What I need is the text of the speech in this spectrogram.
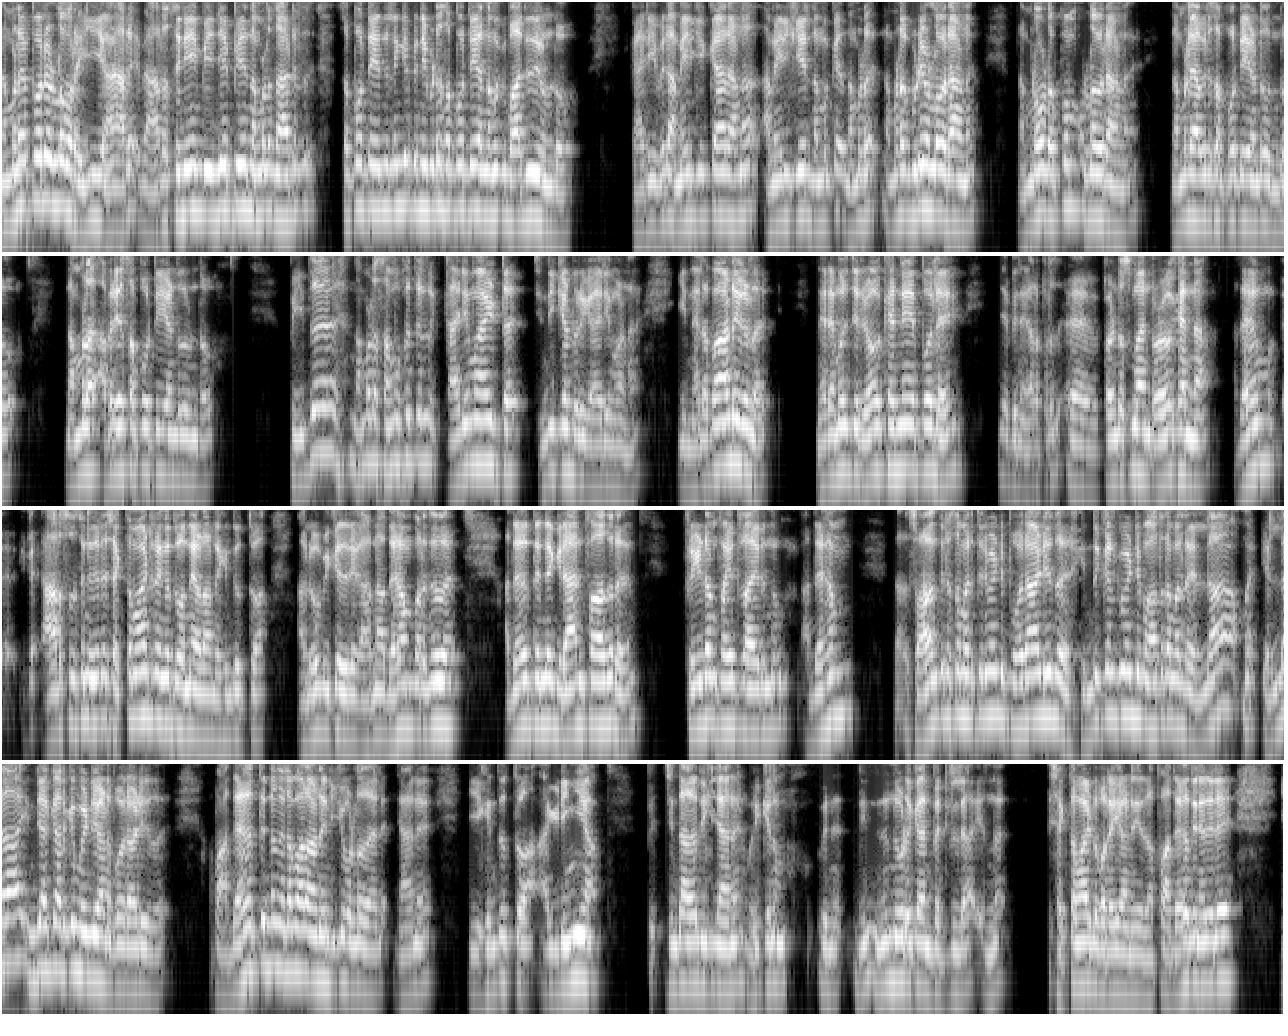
നമ്മളെ പോലെയുള്ളവർ ഈ ആർ ആർ എസിനെയും ബി ജെ പിയെയും നമ്മുടെ നാട്ടിൽ സപ്പോർട്ട് ചെയ്യുന്നില്ലെങ്കിൽ പിന്നെ ഇവിടെ സപ്പോർട്ട് ചെയ്യാൻ നമുക്ക് ബാധ്യതയുണ്ടോ? കാര്യം ഇവർ അമേരിക്കക്കാരാണ്. അമേരിക്കയിൽ നമുക്ക് നമ്മുടെ നമ്മുടെ കൂടെയുള്ളവരാണ്. നമ്മളോടൊപ്പം ഉള്ളവരാണ്. നമ്മളെ അവർ സപ്പോർട്ട് ചെയ്യേണ്ടതുണ്ടോ? നമ്മൾ അവരെ സപ്പോർട്ട് ചെയ്യേണ്ടതുണ്ടോ? അപ്പൊ ഇത് നമ്മുടെ സമൂഹത്തിൽ കാര്യമായിട്ട് ചിന്തിക്കേണ്ട ഒരു കാര്യമാണ്. ഈ നിലപാടുകൾ നിലമറിച്ച് രോഹന്നെ പോലെ പിന്നെ കോൺഗ്രസ്മാൻ രോഖന്ന അദ്ദേഹം ആർ എസ് എസിനെതിരെ ശക്തമായിട്ട് രംഗത്ത് വന്നയാളാണ് ഹിന്ദുത്വ അലോപിക്കെതിരെ കാരണം അദ്ദേഹം പറഞ്ഞത് അദ്ദേഹത്തിന്റെ ഗ്രാൻഡ് ഫാദർ ഫ്രീഡം ഫൈറ്റർ ആയിരുന്നു. അദ്ദേഹം സ്വാതന്ത്ര്യ സമരത്തിന് വേണ്ടി പോരാടിയത് ഹിന്ദുക്കൾക്ക് വേണ്ടി മാത്രമല്ല എല്ലാ എല്ലാ ഇന്ത്യക്കാർക്കും വേണ്ടിയാണ് പോരാടിയത്. അപ്പൊ അദ്ദേഹത്തിന്റെ നിലപാടാണ് എനിക്കുള്ളത്. ഞാൻ ഈ ഹിന്ദുത്വ ഇടുങ്ങിയ ചിന്താഗതിക്ക് ഞാൻ ഒരിക്കലും പിന്നെ നിന്നു കൊടുക്കാൻ പറ്റില്ല എന്ന് ശക്തമായിട്ട് പറയുകയാണ് ചെയ്തത്. അപ്പൊ അദ്ദേഹത്തിനെതിരെ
